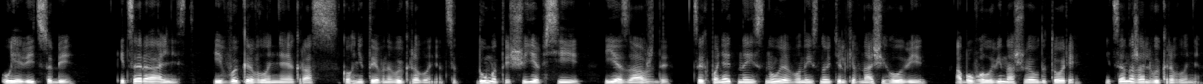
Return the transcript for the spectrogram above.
Уявіть собі, і це реальність. І викривлення, якраз когнітивне викривлення, це думати, що є всі, є завжди. Цих понять не існує, вони існують тільки в нашій голові або в голові нашої аудиторії. І це, на жаль, викривлення.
